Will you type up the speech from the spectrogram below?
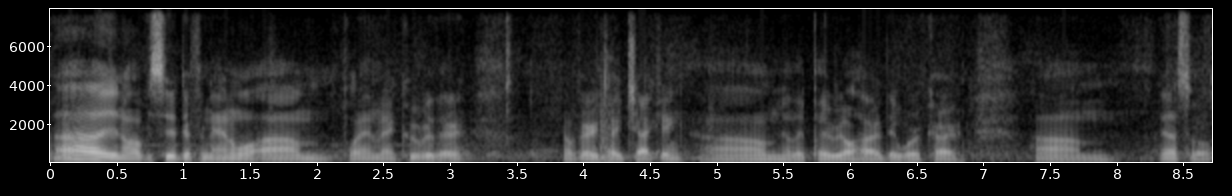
Uh, you know, obviously a different animal. Um, playing Vancouver there, you know, very tight checking. Um, you know, they play real hard. They work hard. Um, yeah, so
